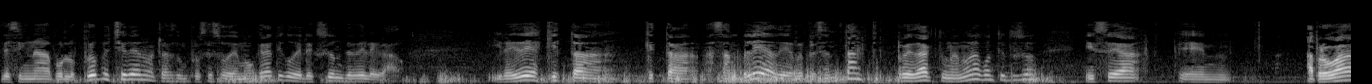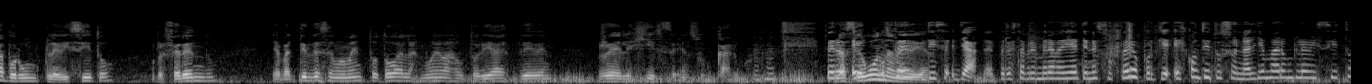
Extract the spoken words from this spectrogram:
designada por los propios chilenos a través de un proceso democrático de elección de delegados. Y la idea es que esta, que esta asamblea de representantes redacte una nueva constitución y sea em, aprobada por un plebiscito, referéndum, y a partir de ese momento todas las nuevas autoridades deben reelegirse en sus cargos. Pero la eh, segunda medida. Dice, ya, pero esta primera medida tiene sus peros porque es constitucional llamar un plebiscito.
